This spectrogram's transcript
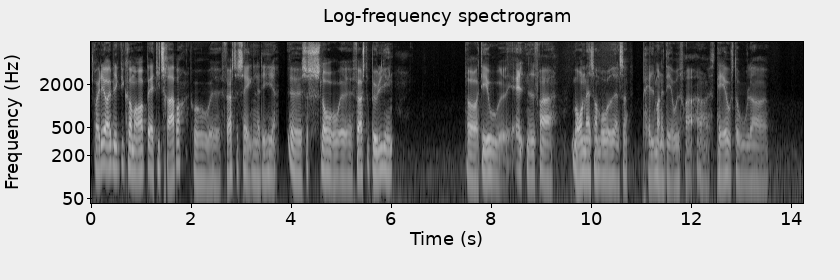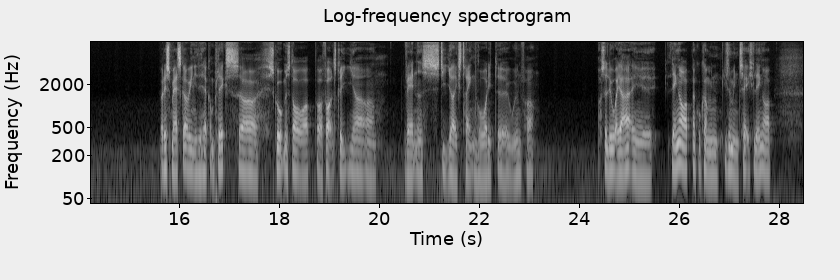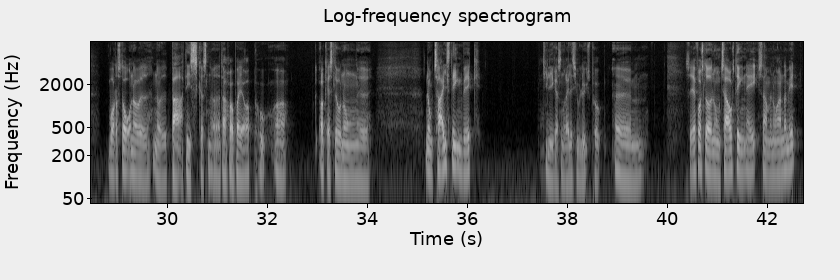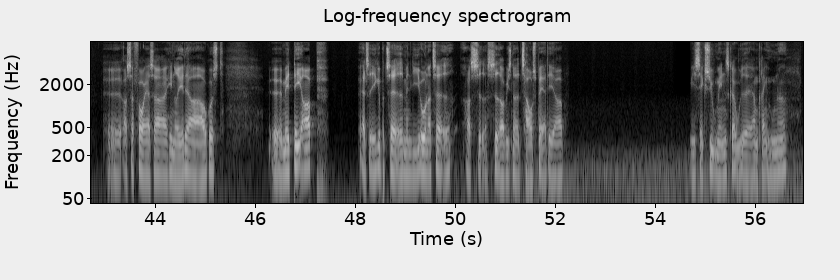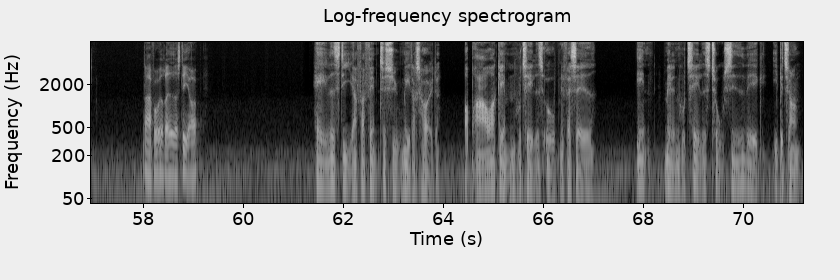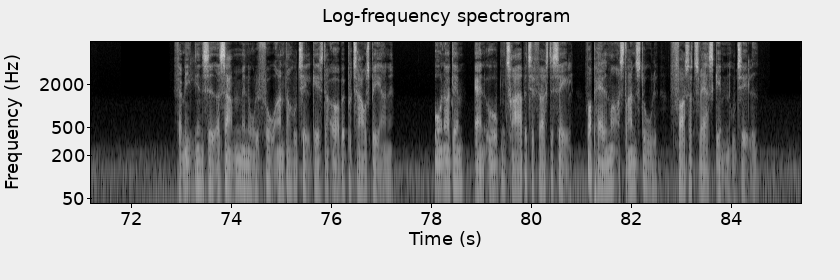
Og i det øjeblik, vi kommer op af de trapper på øh, første salen af det her, øh, så slår øh, første bølge ind. Og det er jo øh, alt ned fra morgenmadsområdet, altså palmerne derude fra, og havestole, Og, og det smasker jo ind i det her kompleks, og skåben står op, og folk skriger, og vandet stiger ekstremt hurtigt øh, udenfor. Og så løber jeg øh, længere op, man kunne komme en, ligesom en etage længere op, hvor der står noget, noget bardisk og sådan noget, og der hopper jeg op på og, og kan slå nogle, øh, nogle teglsten væk. De ligger sådan relativt løst på. Øhm, så jeg får slået nogle tagsten af sammen med nogle andre mænd, øh, og så får jeg så Henriette og August øh, med det op, altså ikke på taget, men lige under taget, og sidder, sidder op i sådan noget tagspær deroppe. Vi er 6-7 mennesker ud af omkring 100 der har fået reddet os derop. Havet stiger fra 5 til 7 meters højde og brager gennem hotellets åbne facade. Ind mellem hotellets to sidevægge i beton. Familien sidder sammen med nogle få andre hotelgæster oppe på tagspærene. Under dem er en åben trappe til første sal, hvor palmer og strandstole fosser tværs gennem hotellet.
